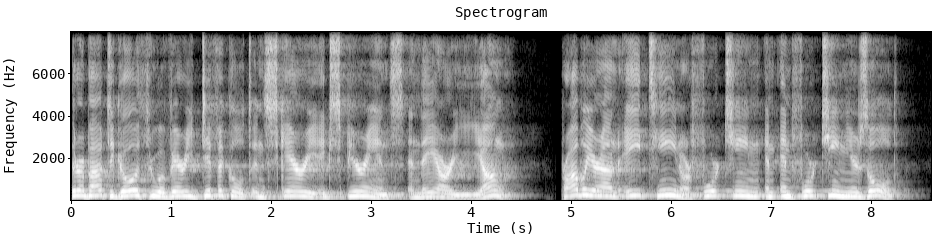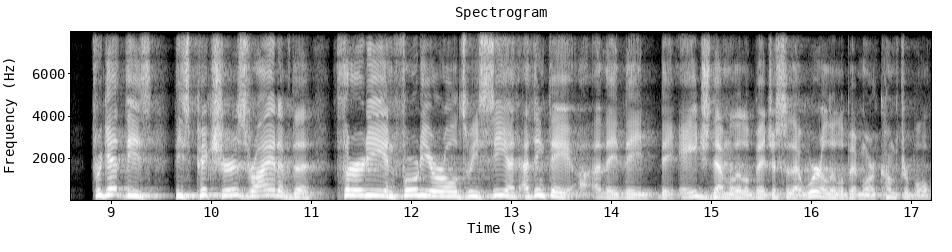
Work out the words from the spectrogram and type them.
They're about to go through a very difficult and scary experience, and they are young, probably around 18 or 14 and 14 years old. Forget these, these pictures, right, of the 30 and 40 year olds we see. I, I think they, uh, they, they, they age them a little bit just so that we're a little bit more comfortable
